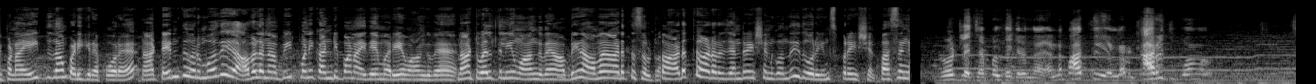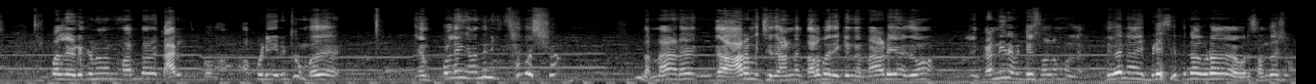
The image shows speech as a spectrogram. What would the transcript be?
இப்ப நான் எயித்து தான் படிக்கிறேன் போறேன். நான் டென்த் வரும்போது அவளை நான் பீட் பண்ணி கண்டிப்பா நான் இதே மாதிரியே வாங்குவேன். நான் டுவெல்த்லயும் வாங்குவேன் அப்படின்னு அவன் அடுத்து சொல்றான். அடுத்து வர ஜெனரேஷனுக்கு வந்து இது ஒரு இன்ஸ்பிரேஷன் பசங்க ரோட்ல செப்பல் தைக்கிறேன் என்ன பார்த்து எல்லாரும் காரிச்சு போங்க. செப்பல் எடுக்கணும்னு வந்தது காரிச்சு போங்க. அப்படி இருக்கும்போது என் பிள்ளைங்க வந்து நீங்க சந்தோஷம். இந்த மேடை இந்த ஆரம்பிச்சது அண்ணன் தளபதிக்கு இந்த மேடையும் எதுவும் கண்ணீரை விட்டே சொல்ல முடியல. இதுவே நான் இப்படியே செத்துட்டா கூட ஒரு சந்தோஷம்.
